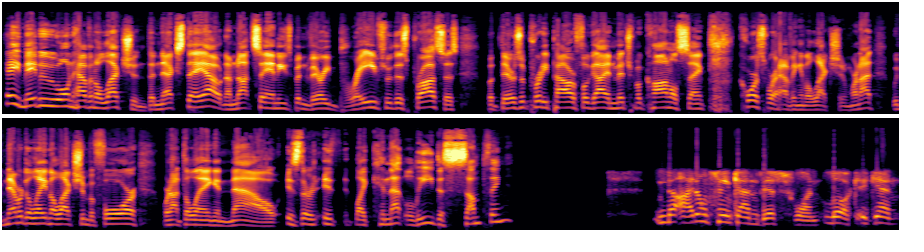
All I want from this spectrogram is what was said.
"Hey, maybe we won't have an election the next day out." And I'm not saying he's been very brave through this process, but there's a pretty powerful guy in Mitch McConnell saying, "Of course we're having an election. We're not. We've never delayed an election before. We're not delaying it now." Is there is, like can that lead to something? No, I don't think on this one. Look, again,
